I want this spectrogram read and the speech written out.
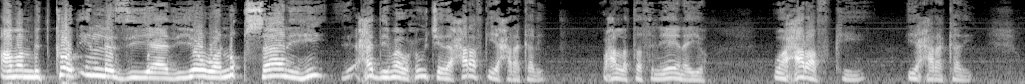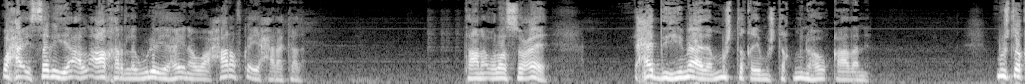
ama midkood in la ziyaadiyo wa nuqsaanihi axadihimaa wuxuu u jeedaa xarafkii iyo xarakadii waxaan la tahniyeynayo waa xarafkii iyo xarakadii. Waxa isaga iyo alaakhar lagu leeyahayna waa xarafka iyo xarakada. Taana ula socee axadihimaada mushtaq iyo mushtaq minhu ha u qaadanin. Mushtaq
